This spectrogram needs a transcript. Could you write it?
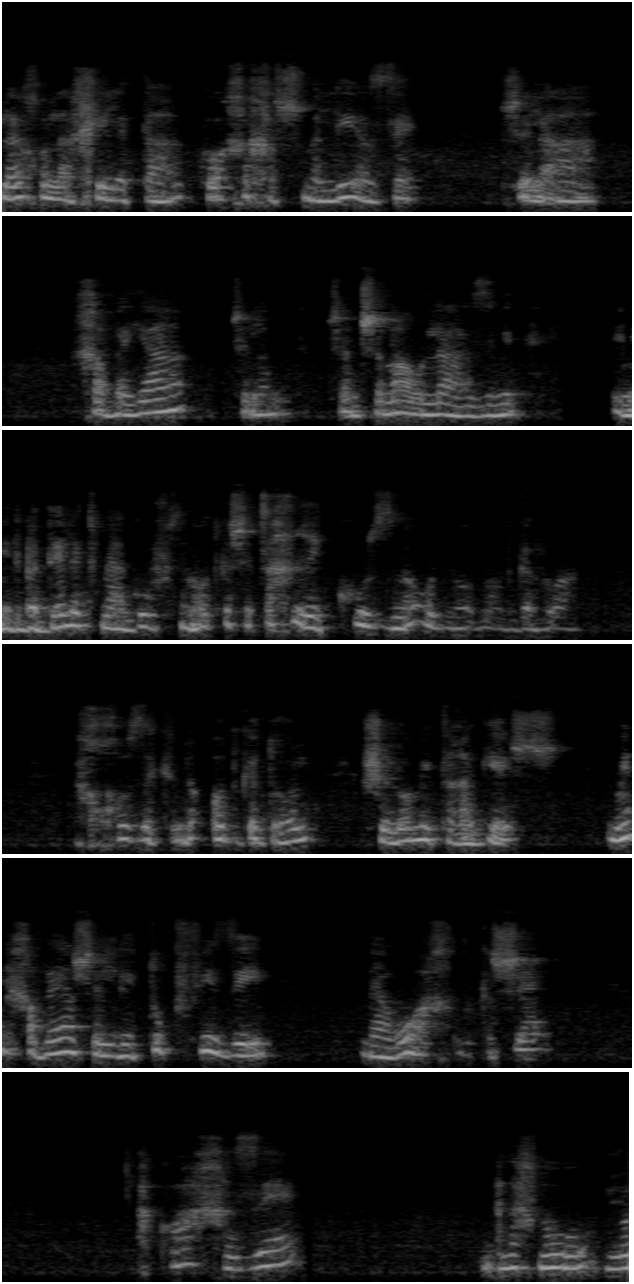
לא יכול להכיל את הכוח החשמלי הזה של החוויה של שהנשמה עולה, אז היא, מתבדלת מהגוף, זה מאוד קשה, צריך ריכוז מאוד מאוד מאוד גבוה. חוזק מאוד גדול שלא מתרגש. מין חוויה של ניתוק פיזי מהרוח, זה קשה. הכוח הזה, אנחנו לא,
